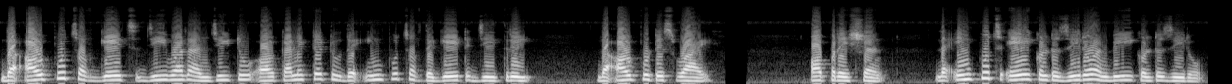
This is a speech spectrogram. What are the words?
The outputs of gates G1 and G2 are connected to the inputs of the gate G3. The output is Y. Operation The inputs A equal to 0 and B equal to 0.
